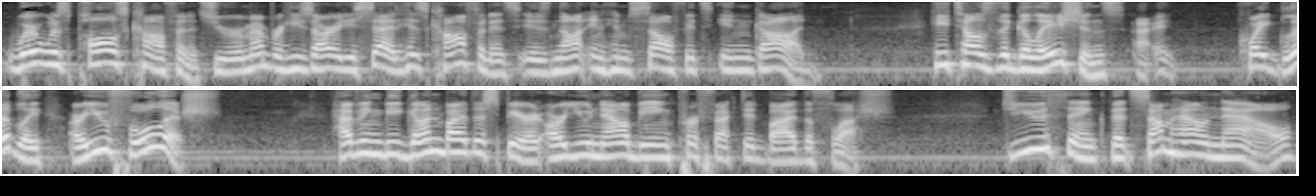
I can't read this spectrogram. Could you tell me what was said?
where was Paul's confidence? You remember he's already said his confidence is not in himself, it's in God. He tells the Galatians, quite glibly, Are you foolish? Having begun by the Spirit, are you now being perfected by the flesh? Do you think that somehow now,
